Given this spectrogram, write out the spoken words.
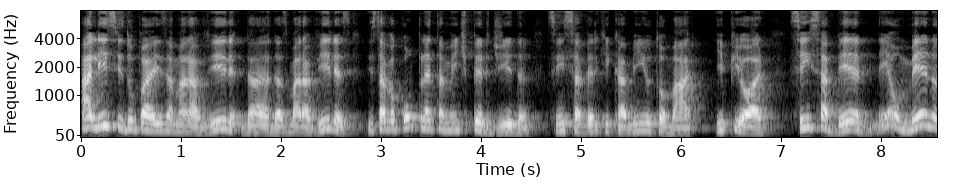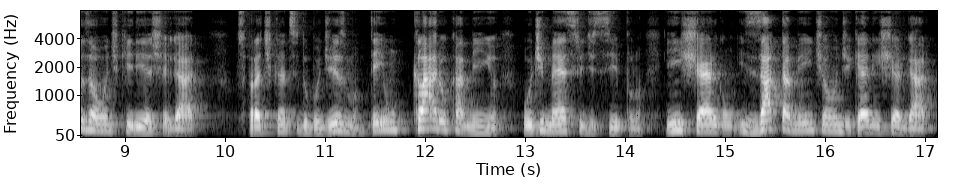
Alice do País da Maravilha, da, das Maravilhas, estava completamente perdida, sem saber que caminho tomar. E pior, sem saber nem ao menos aonde queria chegar. Os praticantes do budismo têm um claro caminho, o de mestre e discípulo, e enxergam exatamente onde querem enxergar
